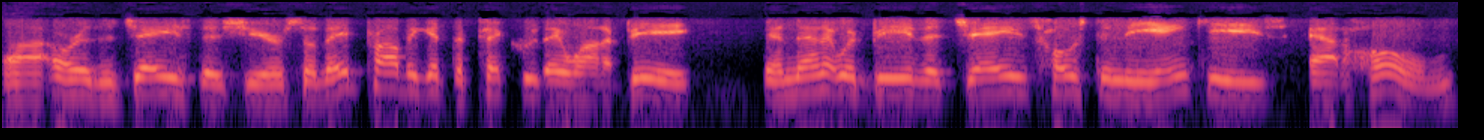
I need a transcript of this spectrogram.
uh, or the Jays this year. So they'd probably get to pick who they want to be, and then it would be the Jays hosting the Yankees at home,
